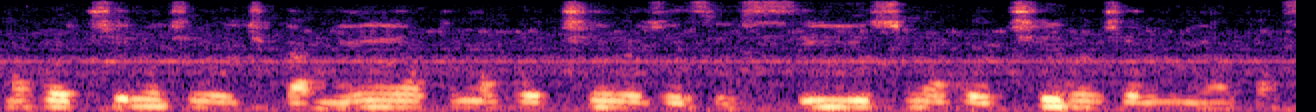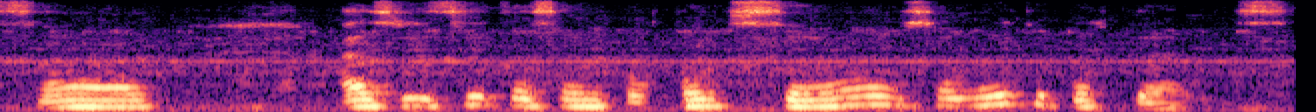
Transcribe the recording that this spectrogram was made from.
uma rotina de medicamento, uma rotina de exercício, uma rotina de alimentação. As visitas são importantes? São, são muito importantes.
